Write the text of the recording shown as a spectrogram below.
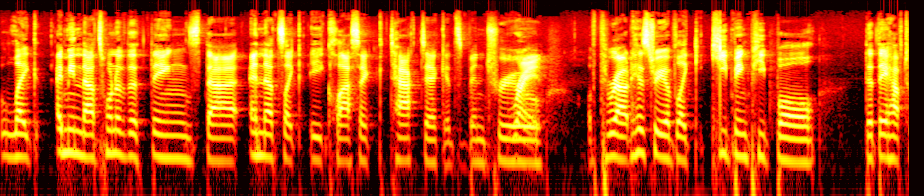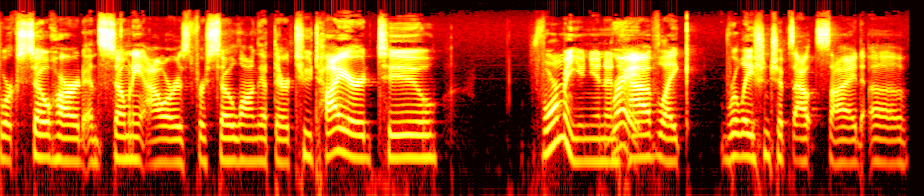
like I mean that's one of the things that and that's like a classic tactic. It's been true Right. throughout history of like keeping people that they have to work so hard and so many hours for so long that they're too tired to form a union and Right. have like relationships outside of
